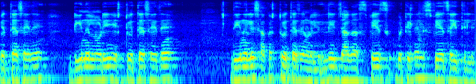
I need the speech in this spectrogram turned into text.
ವ್ಯತ್ಯಾಸ ಇದೆ. ಡಿನಲ್ಲಿ ನೋಡಿ ಎಷ್ಟು ವ್ಯತ್ಯಾಸ ಇದೆ. ಡಿನಲ್ಲಿ ಸಾಕಷ್ಟು ವ್ಯತ್ಯಾಸ ನೋಡಿ, ಇಲ್ಲಿ. ಜಾಗ ಸ್ಪೇಸ್ ಬಿಟ್ಟಿಲ್ಲ, ಇಲ್ಲಿ ಸ್ಪೇಸ್ ಐತಿ ಇಲ್ಲಿ.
